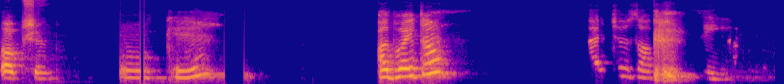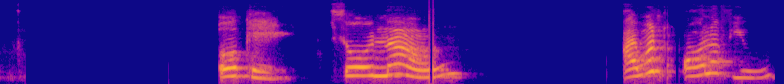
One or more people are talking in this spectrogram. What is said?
option. Okay. Advaita? I choose option C. Okay. So now I want all of you,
